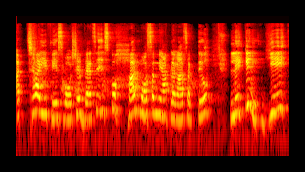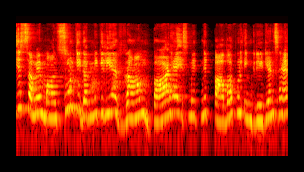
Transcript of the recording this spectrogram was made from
अच्छा ये फेस वॉश है। वैसे इसको हर मौसम में आप लगा सकते हो। लेकिन ये इस समय मानसून की गर्मी के लिए राम बाढ़ है। इसमें इतने पावरफुल इंग्रेडिएंट्स हैं।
